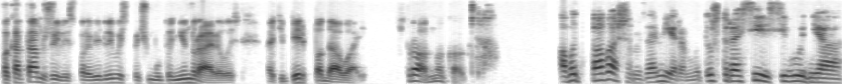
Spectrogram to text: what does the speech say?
пока там жили, справедливость почему-то не нравилась, а теперь подавай. Странно как. А вот по вашим замерам, то, что Россия сегодня,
